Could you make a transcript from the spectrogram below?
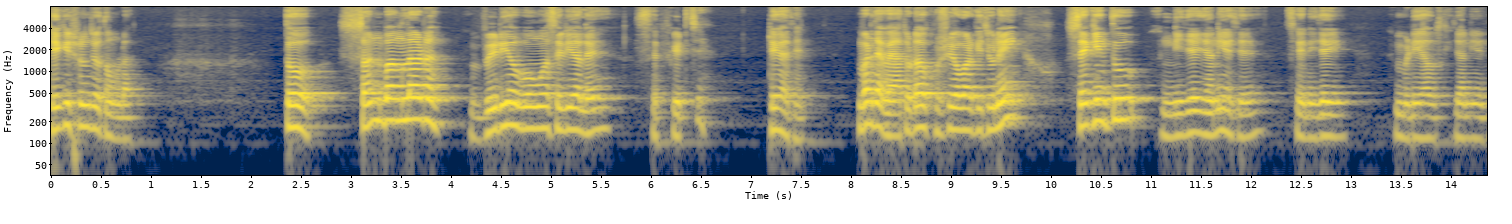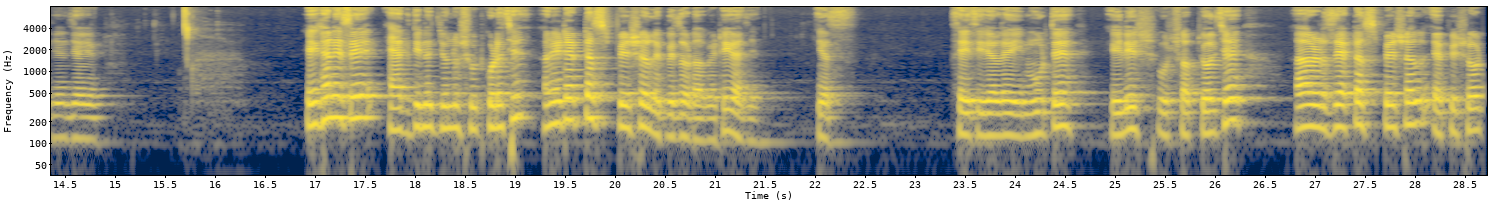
ঠিকই শুনছো তোমরা। তো সান বাংলার ভিডিও বোমা সিরিয়ালে সে ফিরছে। ঠিক আছে? বাট দেখো, এতটাও খুশি হওয়ার কিছু নেই। সে কিন্তু নিজেই জানিয়েছে, সে নিজেই মিডিয়া হাউসকে জানিয়েছে যে এখানে সে একদিনের জন্য শ্যুট করেছে আর এটা একটা স্পেশাল এপিসোড হবে, ঠিক আছে? ইয়েস সেই সিরিয়ালে এই মুহূর্তে ইলিশ উৎসব চলছে আর সে একটা স্পেশাল এপিসোড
